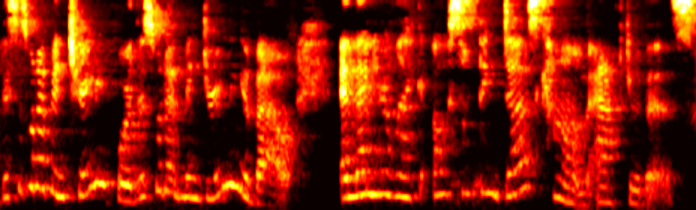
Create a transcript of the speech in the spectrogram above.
this is what i've been training for. This is what i've been dreaming about. And then you're like oh something does come after this.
